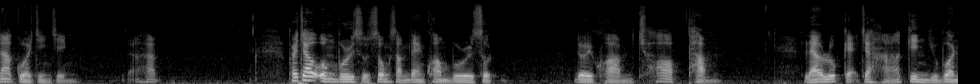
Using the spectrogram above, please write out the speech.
น่ากลัวจริงๆนะครับ พระเจ้าองค์บริสุทธิ์ทรงสำแดงความบริสุทธิ์ โดยความชอบธรรม แล้วลูกแกะจะหากินอยู่บน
